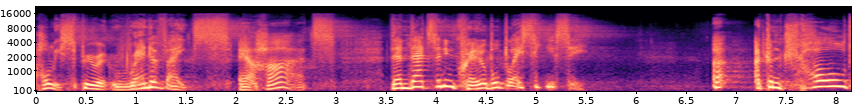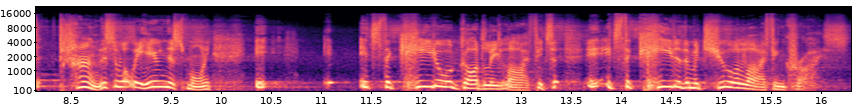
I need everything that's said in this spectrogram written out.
Holy Spirit renovates our hearts, then that's an incredible blessing, you see. A, a controlled tongue, this is what we're hearing this morning. It, it's the key to a godly life. It's, it's the key to the mature life in Christ.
